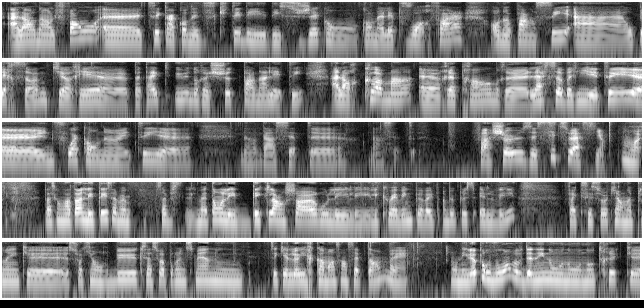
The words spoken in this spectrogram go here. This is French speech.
Alors, dans le fond, tu sais, quand on a discuté des, des sujets qu'on allait pouvoir faire, on a pensé à, aux personnes qui auraient peut-être eu une rechute pendant l'été. Alors, comment euh, reprendre euh, la sobriété euh, une fois qu'on a été dans, dans cette... dans cette fâcheuse situation. Ouais. Parce qu'on s'entend l'été, ça me. Ça, mettons, les déclencheurs ou les, les, cravings peuvent être un peu plus élevés. Fait que c'est sûr qu'il y en a plein que. Soit qui ont rebu, que ça soit pour une semaine ou. Que là, ils recommencent en septembre. Ben, on est là pour vous. On va vous donner nos, nos, trucs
